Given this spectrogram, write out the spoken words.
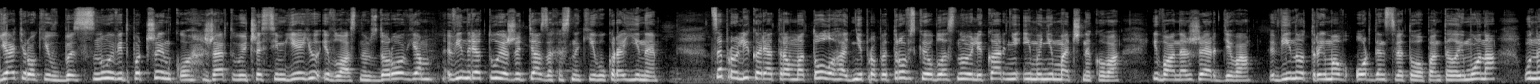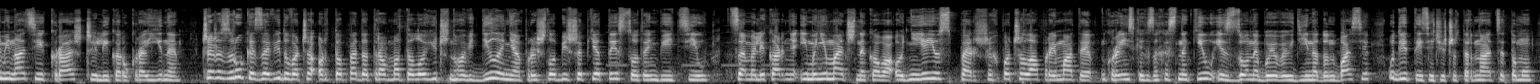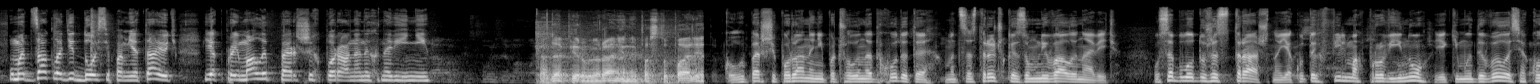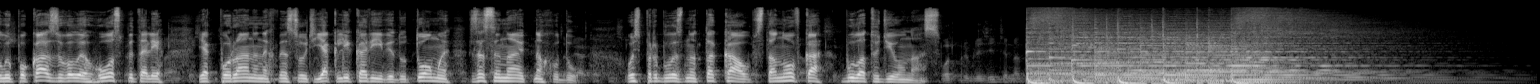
П'ять років без сну і відпочинку, жертвуючи сім'єю і власним здоров'ям, він рятує життя захисників України. Це про лікаря-травматолога Дніпропетровської обласної лікарні імені Мечникова Івана Жердєва. Він отримав орден святого Пантелеймона у номінації Кращий лікар України. Через руки завідувача ортопедо-травматологічного відділення пройшло більше п'яти сотень бійців. Саме лікарня імені Мечникова однією з перших почала приймати українських захисників із зони бойових дій на Донбасі у 2014-му. У медзакладі досі пам'ятають, як приймали перших поранених на війні. Когда первые раненые поступали, Коли перші поранені почали надходити, медсестрички зомлівали навіть. Усе було дуже страшно, як у тих фільмах про війну, які ми дивилися, коли показували госпіталі, як поранених несуть, як лікарі від утоми засинають на ходу. Ось приблизно така обстановка була тоді у нас.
